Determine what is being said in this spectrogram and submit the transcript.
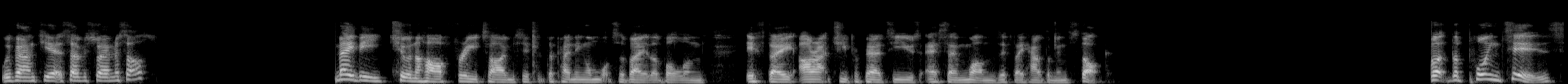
with anti-air surface missiles. Maybe two and a half, three times, if depending on what's available and if they are actually prepared to use SM1s if they have them in stock. But the point is,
